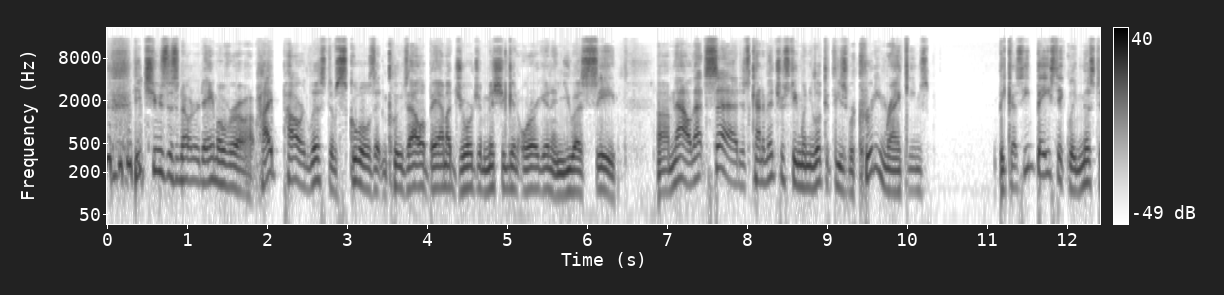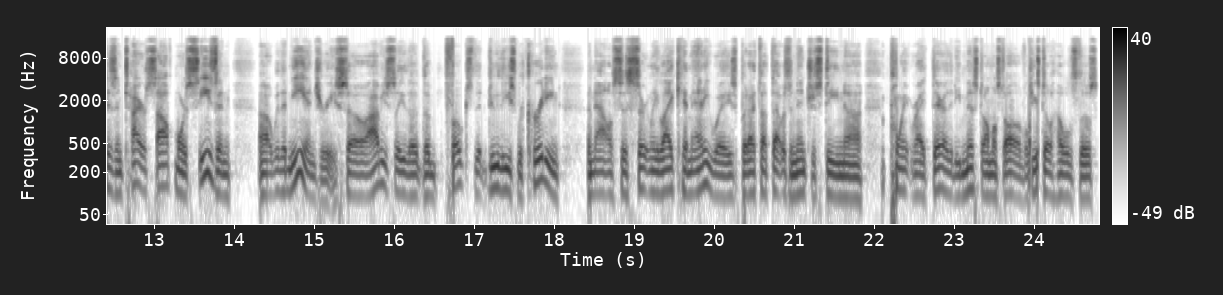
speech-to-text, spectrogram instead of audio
he chooses Notre Dame over a high powered list of schools that includes Alabama, Georgia, Michigan, Oregon, and USC. Um, now, that said, it's kind of interesting when you look at these recruiting rankings because he basically missed his entire sophomore season uh, with a knee injury. So obviously, the the folks that do these recruiting analysis certainly like him, anyways. But I thought that was an interesting uh, point right there that he missed almost all of. He still holds those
